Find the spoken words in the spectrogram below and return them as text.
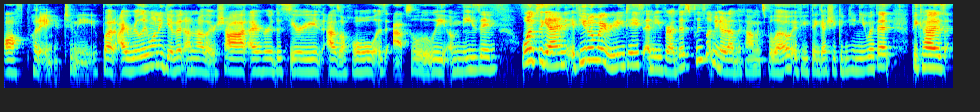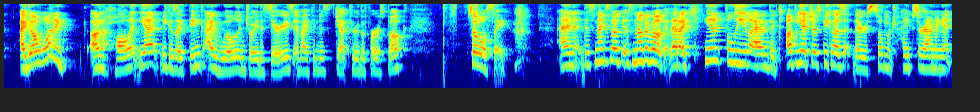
off-putting to me, but I really want to give it another shot. I heard the series as a whole is absolutely amazing. Once again, if you know my reading taste and you've read this, please let me know down in the comments below if you think I should continue with it because I don't want to unhaul it yet because I think I will enjoy the series if I can just get through the first book. So we'll see. And this next book is another book that I can't believe I haven't picked up yet just because there's so much hype surrounding it.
